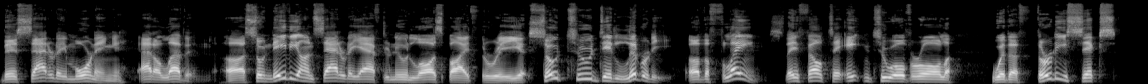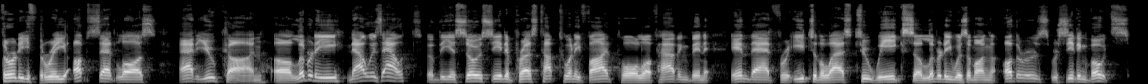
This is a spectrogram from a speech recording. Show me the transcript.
this Saturday morning at 11. Uh, so Navy on Saturday afternoon lost by three. So too did Liberty. Uh, the Flames, they fell to 8 and 2 overall with a 36 33 upset loss at UConn. Uh, Liberty now is out of the Associated Press Top 25 poll of having been in that for each of the last two weeks. Uh, Liberty was among others receiving votes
